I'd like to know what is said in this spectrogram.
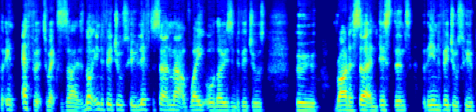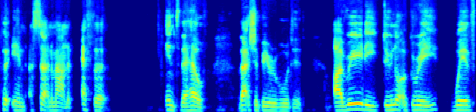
put in effort to exercise not individuals who lift a certain amount of weight or those individuals who run a certain distance but the individuals who put in a certain amount of effort into their health. That should be rewarded. I really do not agree with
